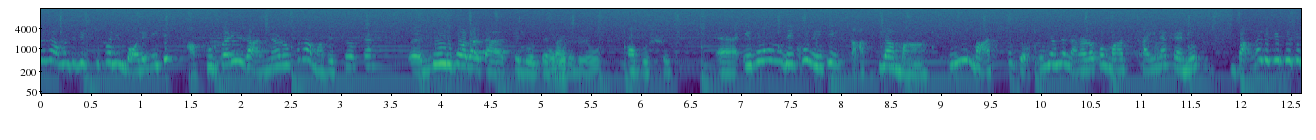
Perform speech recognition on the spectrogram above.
যদি আমাদের একটুখানি বলেন এই যে ঠাকুর বাড়ির রান্নার উপর আমাদের তো একটা দুর্বলতা আছে বলতে পারেন। অবশ্যই এবং দেখুন এই যে কাতলা মাছ এই মাছটা যখনই আমরা নানা রকম মাছ খাই না কেন বাঙালি কিন্তু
